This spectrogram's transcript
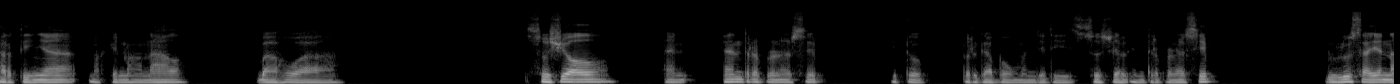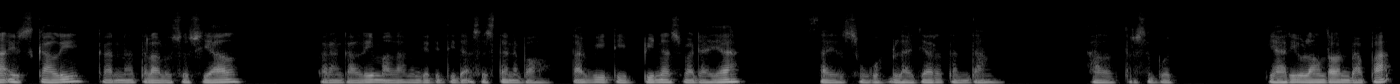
Artinya makin mengenal bahwa social and entrepreneurship itu bergabung menjadi social entrepreneurship. Dulu saya naif sekali karena terlalu sosial, barangkali malah menjadi tidak sustainable. Tapi di Bina Swadaya, saya sungguh belajar tentang hal tersebut. Di hari ulang tahun Bapak,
